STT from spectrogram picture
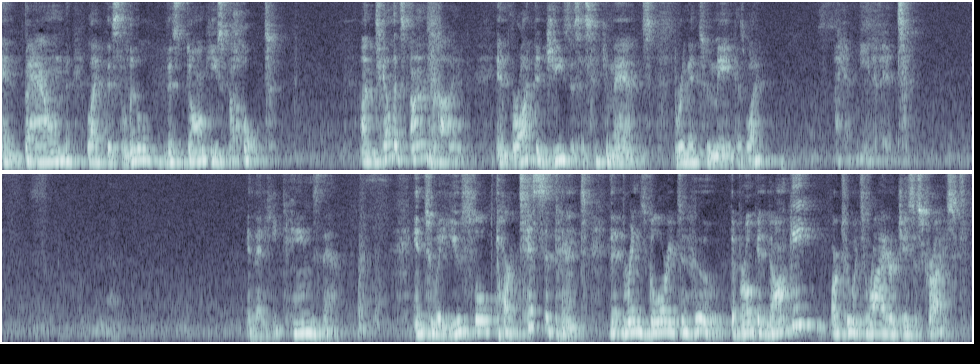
and bound like this little, this donkey's colt until it's untied and brought to Jesus as he commands. Bring it to me. Because what? I have need of it. And then he tames them into a useful participant that brings glory to who? The broken donkey or to its rider, Jesus Christ?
